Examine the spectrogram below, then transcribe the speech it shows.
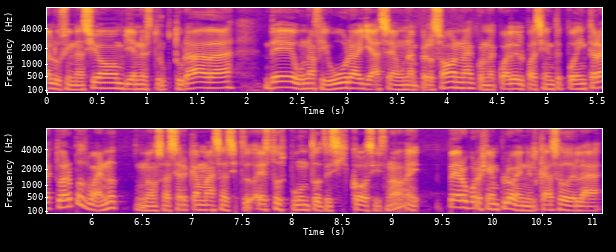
alucinación bien estructurada de una figura, ya sea una persona con la cual el paciente puede interactuar, pues bueno, nos acerca más a estos puntos de psicosis, ¿no? Eh, pero, por ejemplo, en el caso de la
